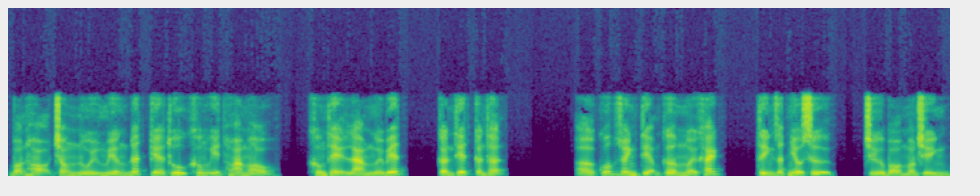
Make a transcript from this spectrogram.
Bọn họ trong núi miếng đất kia thu không ít hoa màu, không thể làm người biết, cần thiết cẩn thận. Ở quốc doanh tiệm cơm mời khách, tỉnh rất nhiều sự, trừ bỏ món chính,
